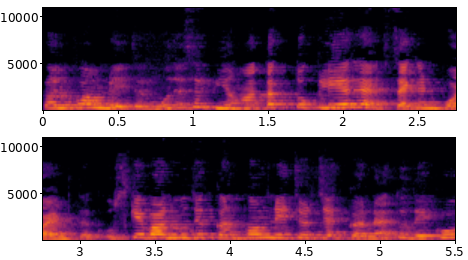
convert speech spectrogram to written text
कंफर्म नेचर मुझे सिर्फ़ यहाँ तक तो क्लियर है सेकंड पॉइंट तक। उसके बाद मुझे कंफर्म नेचर चेक करना है। तो देखो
